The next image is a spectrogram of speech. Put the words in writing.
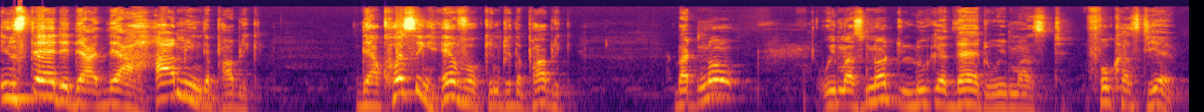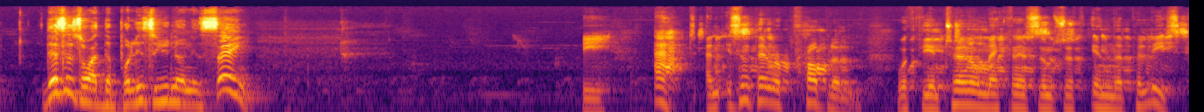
Instead, they are, they are harming the public. They are causing havoc into the public. But no, we must not look at that. We must focus here. This is what the police union is saying act? And isn't there a problem with the internal mechanisms within the police?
